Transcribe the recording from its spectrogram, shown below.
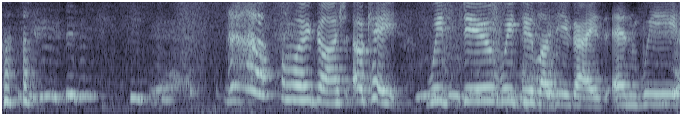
oh my gosh. Okay, we do we do love you guys, and we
